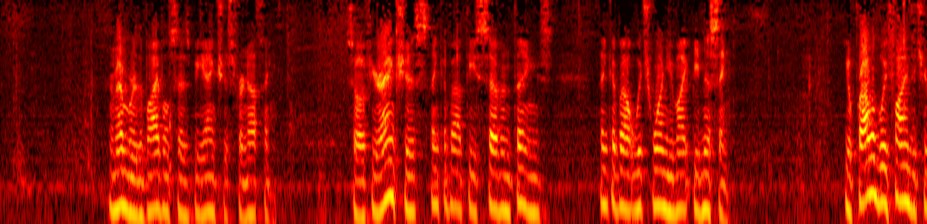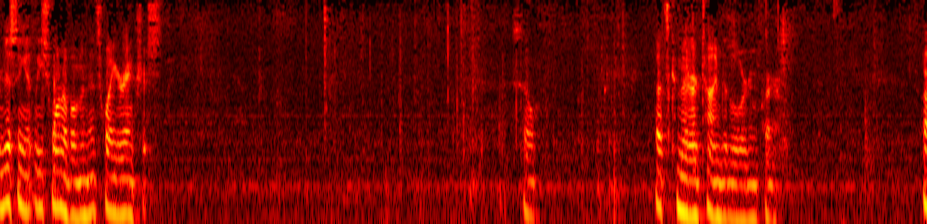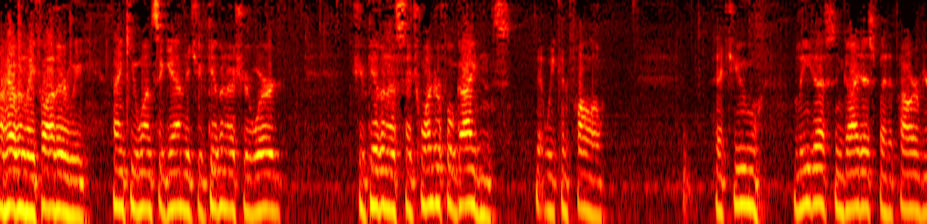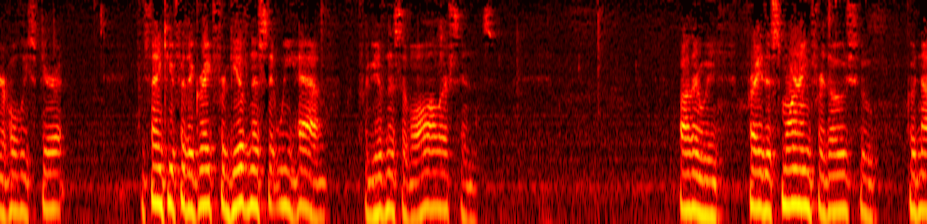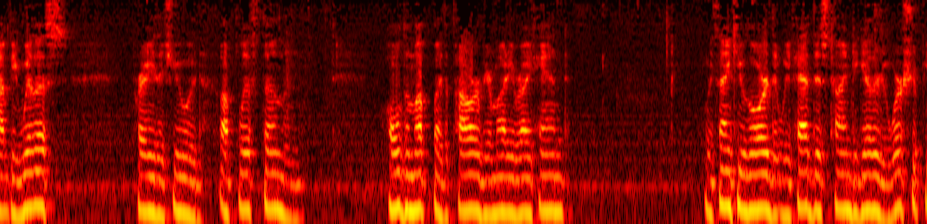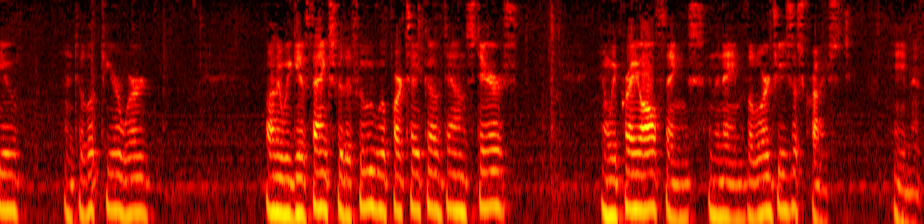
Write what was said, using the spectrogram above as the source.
Remember, the Bible says be anxious for nothing. So if you're anxious, think about these seven things. Think about which one you might be missing. You'll probably find that you're missing at least one of them and that's why you're anxious. So, let's commit our time to the Lord in prayer. Our Heavenly Father, we thank you once again that you've given us your word. You've given us such wonderful guidance that we can follow. That you lead us and guide us by the power of your Holy Spirit. We thank you for the great forgiveness that we have. Forgiveness of all our sins. Father, we pray this morning for those who could not be with us. Pray that you would uplift them and Hold them up by the power of your mighty right hand. We thank you, Lord, that we've had this time together to worship you and to look to your word. Father, we give thanks for the food we'll partake of downstairs. And we pray all things in the name of the Lord Jesus Christ. Amen.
